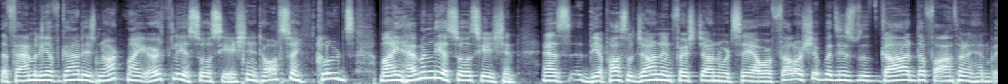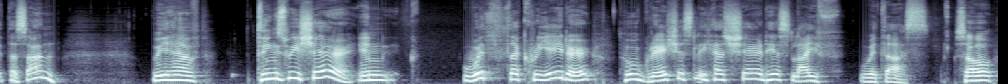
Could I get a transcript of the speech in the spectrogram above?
The family of God is not my earthly association, it also includes my heavenly association. As the Apostle John in 1 John would say, our fellowship is with God the Father and with the Son. We have things we share in with the Creator who graciously has shared his life with us. So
